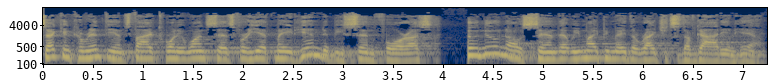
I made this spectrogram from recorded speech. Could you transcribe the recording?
2 Corinthians 5:21 says for he hath made him to be sin for us who knew no sin that we might be made the righteousness of God in him.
